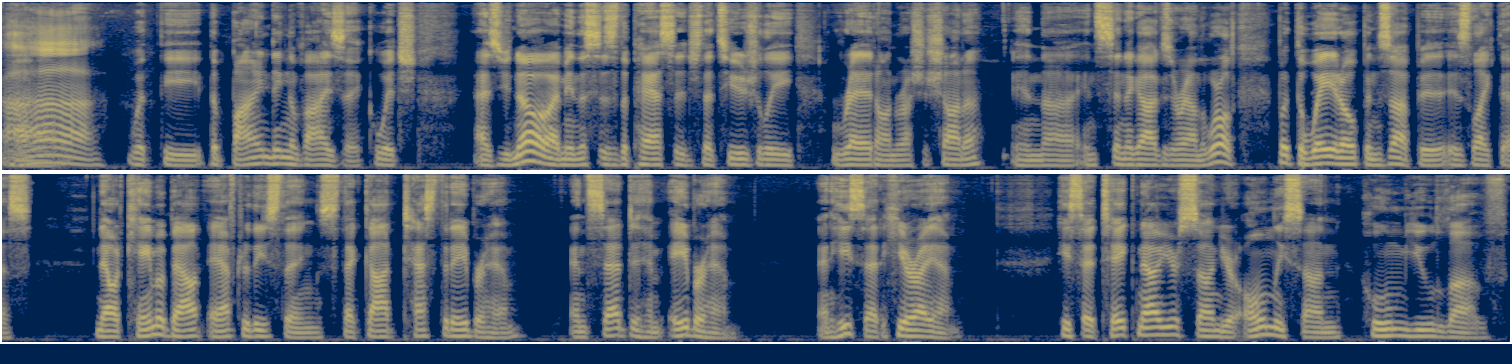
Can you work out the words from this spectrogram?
Ah. Uh, with the the binding of Isaac, which as you know, I mean, this is the passage that's usually read on Rosh Hashanah in uh, in synagogues around the world. But the way it opens up is, is like this: Now it came about after these things that God tested Abraham and said to him, Abraham, and he said, Here I am. He said, Take now your son, your only son, whom you love,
